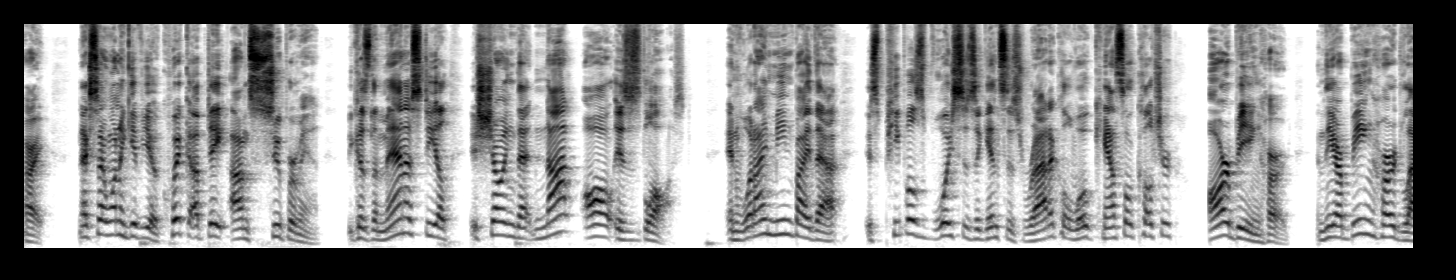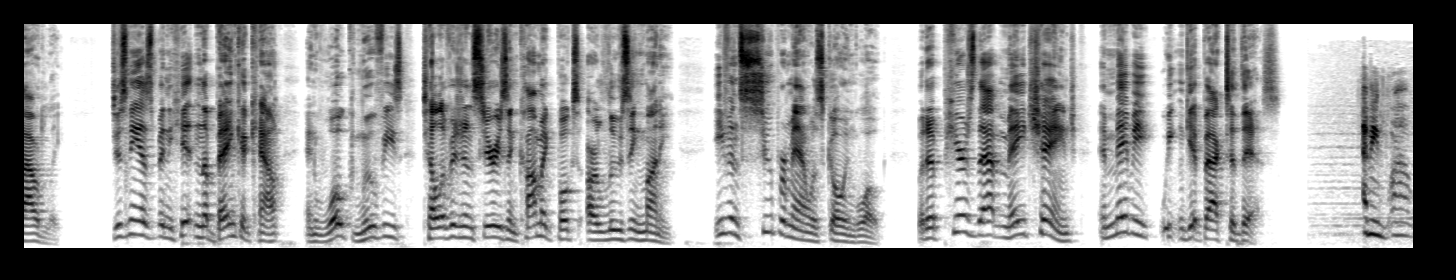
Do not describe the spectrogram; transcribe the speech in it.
All right, next I want to give you a quick update on Superman because the Man of Steel is showing that not all is lost. And what I mean by that is people's voices against this radical woke cancel culture are being heard, and they are being heard loudly. Disney has been hitting the bank account, and woke movies, television series, and comic books are losing money. Even Superman was going woke, but it appears that may change, and maybe we can get back to this. I mean, uh,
